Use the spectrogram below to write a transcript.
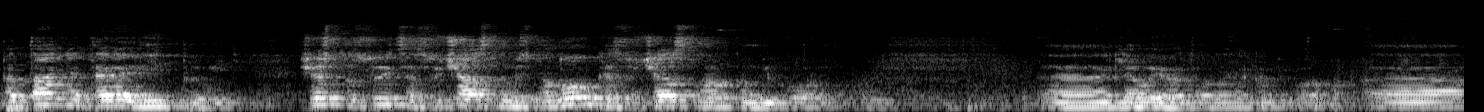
питання тере відповідь, що стосується сучасної установки, сучасного комбікорму для виготовлення комбікорму. Е,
